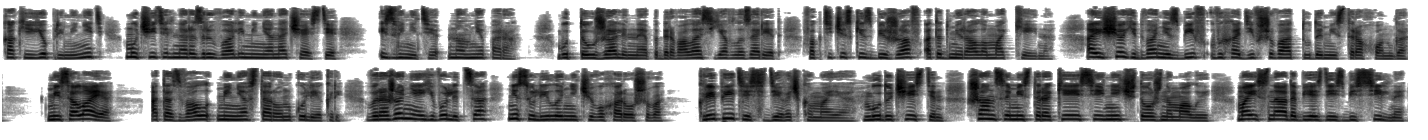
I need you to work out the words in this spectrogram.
как ее применить, мучительно разрывали меня на части. «Извините, но мне пора». Будто ужаленная подорвалась я в лазарет, фактически сбежав от адмирала Маккейна, а еще едва не сбив выходившего оттуда мистера Хонга. «Мисс Алая!» Отозвал меня в сторонку лекарь. Выражение его лица не сулило ничего хорошего. «Крепитесь, девочка моя. Буду честен, шансы мистера Кейси ничтожно малы. Мои снадобья здесь бессильны.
